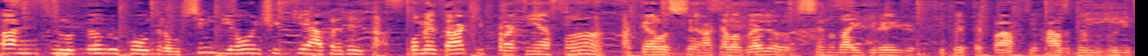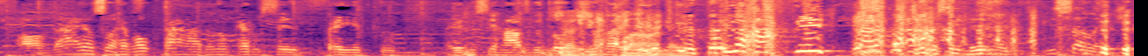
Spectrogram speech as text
Parker lutando contra o simbionte que é apresentado. Comentar que pra quem é fã, aquela, aquela velha cena da igreja que o Peter Parker rasgando os uniformes, ah, eu sou revoltado, eu não quero ser preto. Aí ele se rasga todo Já na igreja. né? Coisa racista! Excelente.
